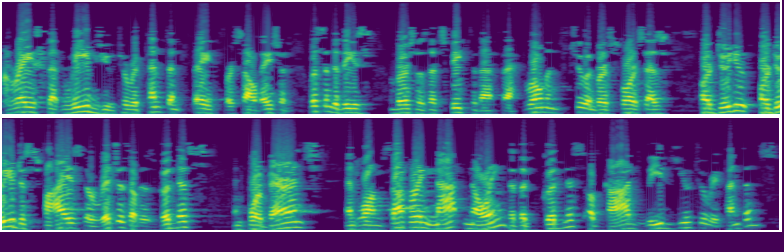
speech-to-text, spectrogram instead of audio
grace that leads you to repentant faith for salvation. Listen to these verses that speak to that fact. Romans 2 and verse 4 says, or do you, or do you despise the riches of His goodness and forbearance and long suffering, not knowing that the goodness of God leads you to repentance?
